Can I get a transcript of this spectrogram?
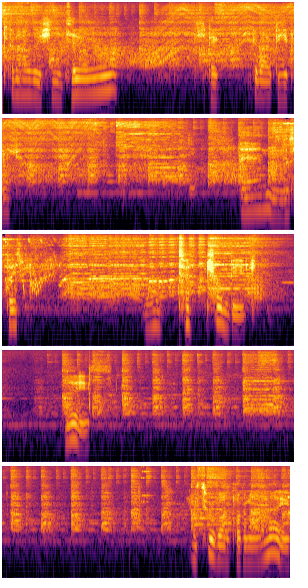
Pokemon Evolution 2. Goodbye, Pikipek. And let's place me. T- Trumbeak. Nice. There's two evolved Pokemon. Nice.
